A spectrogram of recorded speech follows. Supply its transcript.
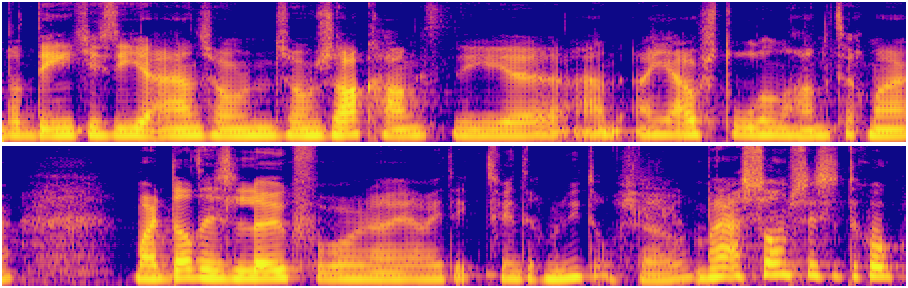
wat dingetjes die je aan zo'n zo'n zak hangt, die je aan, aan jouw stoel dan hangt, zeg maar. Maar dat is leuk voor, nou ja, weet ik, 20 minuten of zo. Maar soms is het toch ook...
